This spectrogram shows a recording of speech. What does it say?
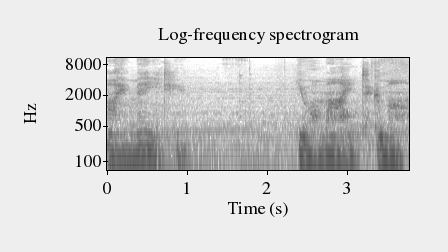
I made you. You are mine to command.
